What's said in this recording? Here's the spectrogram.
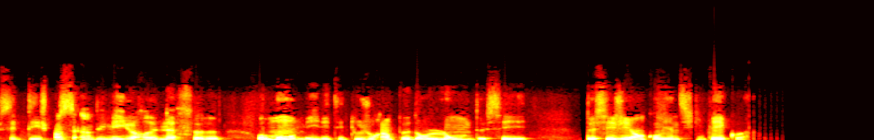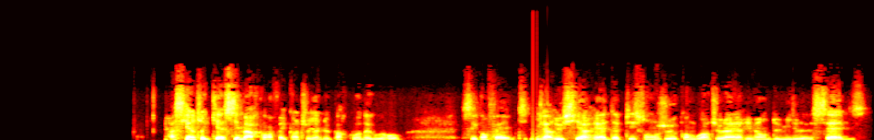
C'était, je pense, un des meilleurs neufs euh, au monde, mais il était toujours un peu dans l'ombre de ces, de ces géants qu'on vient de citer, quoi. Parce qu'il y a un truc qui est assez marquant en fait quand tu regardes le parcours d'Aguero, c'est qu'en fait, il a réussi à réadapter son jeu quand Guardiola est arrivé en 2016.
